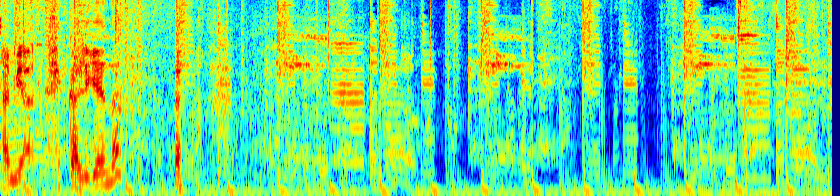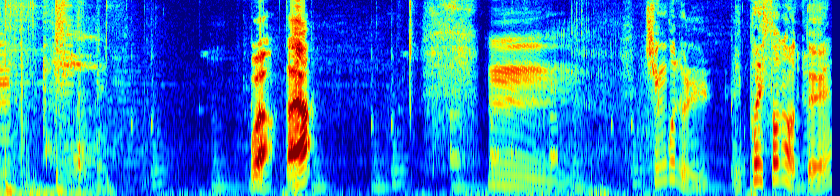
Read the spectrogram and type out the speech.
아 미안 헷갈리게 했나? 뭐야, 나야? 음, 친구들 리퍼의 써는 어때?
